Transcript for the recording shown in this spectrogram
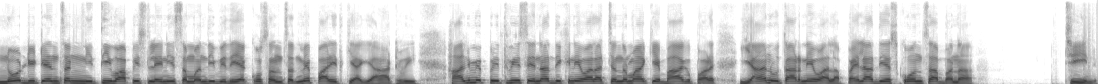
नो डिटेंशन नीति वापस लेने संबंधी विधेयक को संसद में पारित किया गया? आठवीं। हाल ही में पृथ्वी से न दिखने वाला चंद्रमा के भाग पर यान उतारने वाला पहला देश कौन सा बना? चीन।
